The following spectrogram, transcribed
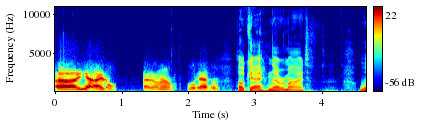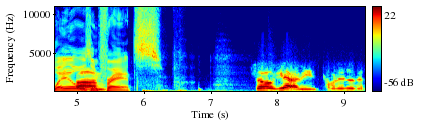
Uh, yeah, I don't. I don't know what happened. Okay, never mind. Wales Um, and France. So yeah, I mean, coming into this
